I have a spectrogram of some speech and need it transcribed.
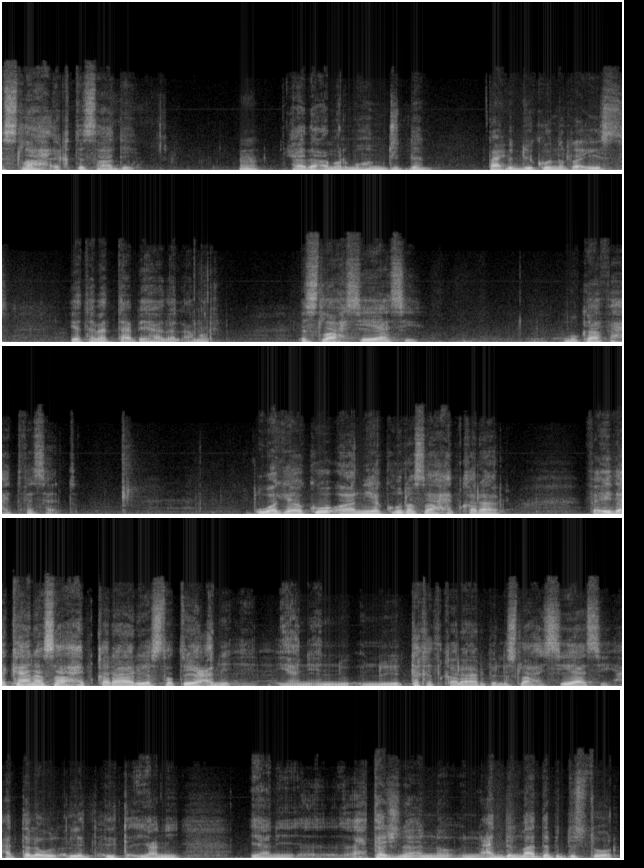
إصلاح اقتصادي. هذا أمر مهم جدا. طيب. بده يكون الرئيس يتمتع بهذا الأمر. إصلاح سياسي مكافحة فساد. وأن يكون صاحب قرار. فإذا كان صاحب قرار يستطيع أن يعني أنه أنه يتخذ قرار بالإصلاح السياسي. حتى لو يعني يعني احتجنا أنه نعدل مادة بالدستور.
